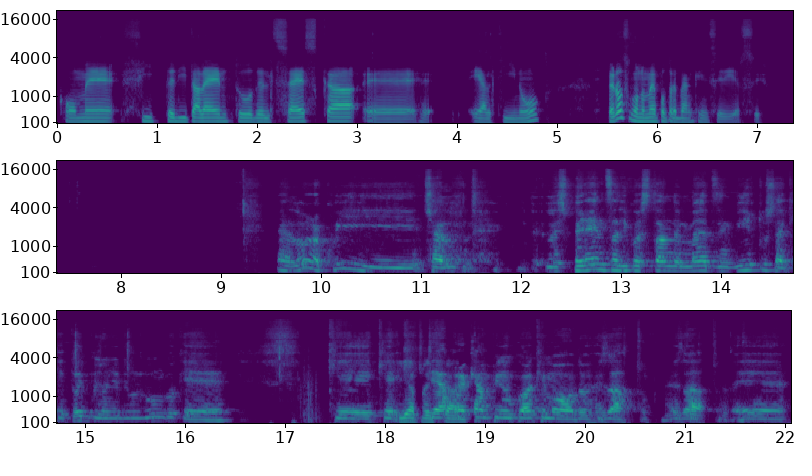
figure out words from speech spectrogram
come fit di talento del Sesca è, è altino, però secondo me potrebbe anche inserirsi. E allora qui cioè, l'esperienza di quest'anno e mezzo in Virtus è che tu hai bisogno di un lungo che, che, che- che ti il apre il campo. campo in un qualche modo, esatto, esatto. Esatto. E,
